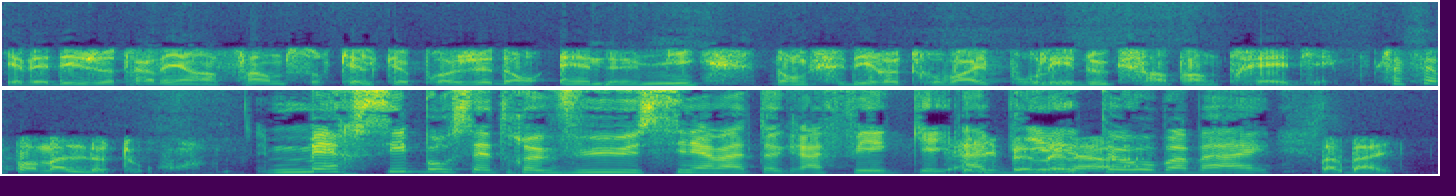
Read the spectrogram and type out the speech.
Ils avaient déjà travaillé ensemble sur quelques projets, dont Enemy. Donc, c'est des retrouvailles pour les deux qui s'entendent très bien. Ça fait pas mal le tour. Merci pour cette revue cinématographique et à bientôt. Bye bye. Bye bye.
